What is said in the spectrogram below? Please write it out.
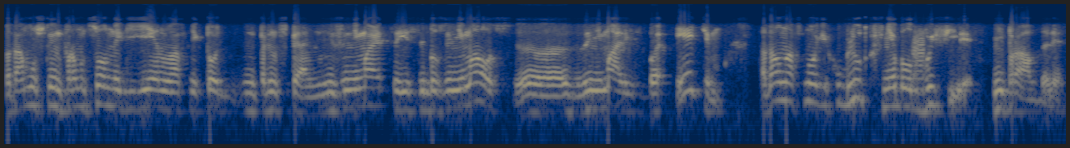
потому что информационной гигиеной у нас никто принципиально не занимается. Если бы занималось, э, занимались бы этим, тогда у нас многих ублюдков не было бы в эфире, не правда ли?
